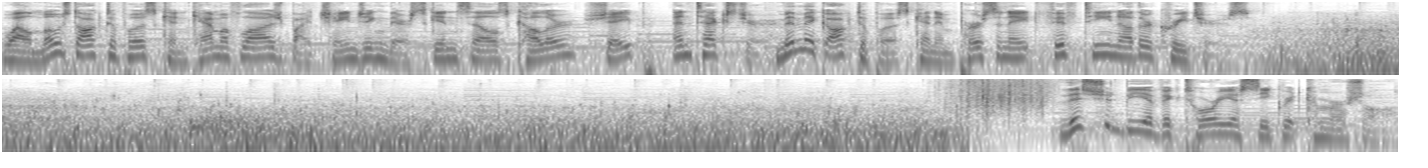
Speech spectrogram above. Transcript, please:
While most octopus can camouflage by changing their skin cells' color, shape, and texture, Mimic Octopus can impersonate 15 other creatures. This should be a Victoria's Secret commercial.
